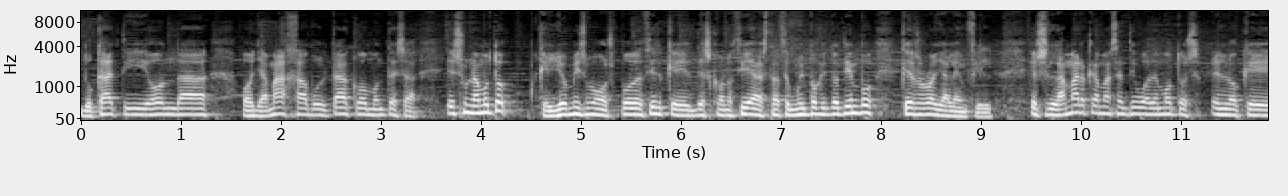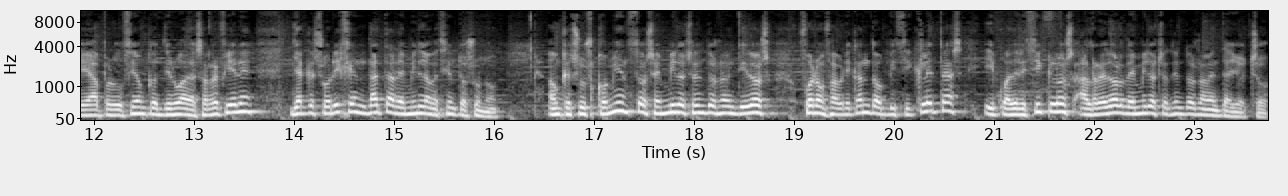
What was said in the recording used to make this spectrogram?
Ducati, Honda o Yamaha, Bultaco, Montesa. Es una moto que yo mismo os puedo decir que desconocía hasta hace muy poquito tiempo, que es Royal Enfield. Es la marca más antigua de motos en lo que a producción continuada se refiere, ya que su origen data de 1901 aunque sus comienzos en 1892 fueron fabricando bicicletas y cuadriciclos alrededor de 1898.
